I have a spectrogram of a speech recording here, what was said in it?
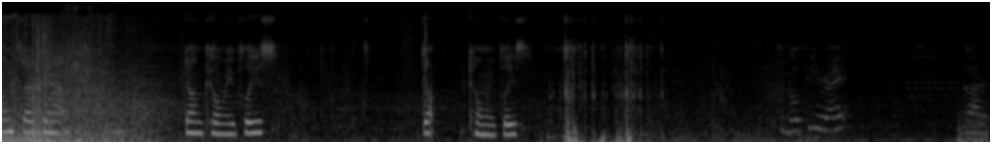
One second. Don't kill me, please. Don't kill me, please. Go pee, right? Got it.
